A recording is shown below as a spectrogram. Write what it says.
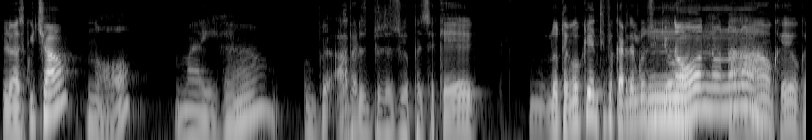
¿Lo ha escuchado? no. Marica. A ver, pues yo pensé que. ¿Lo tengo que identificar de algún sitio? No, no, no, Ah, no. ok, ok.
